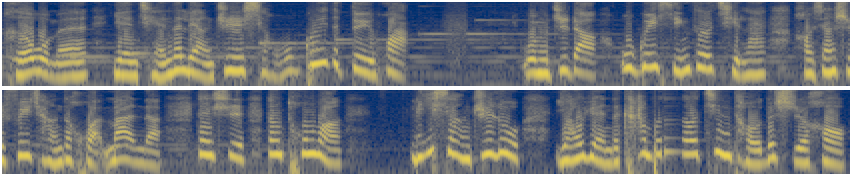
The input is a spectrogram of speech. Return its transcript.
和我们眼前的两只小乌龟的对话。我们知道，乌龟行走起来好像是非常的缓慢的，但是当通往理想之路遥远的看不到尽头的时候，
